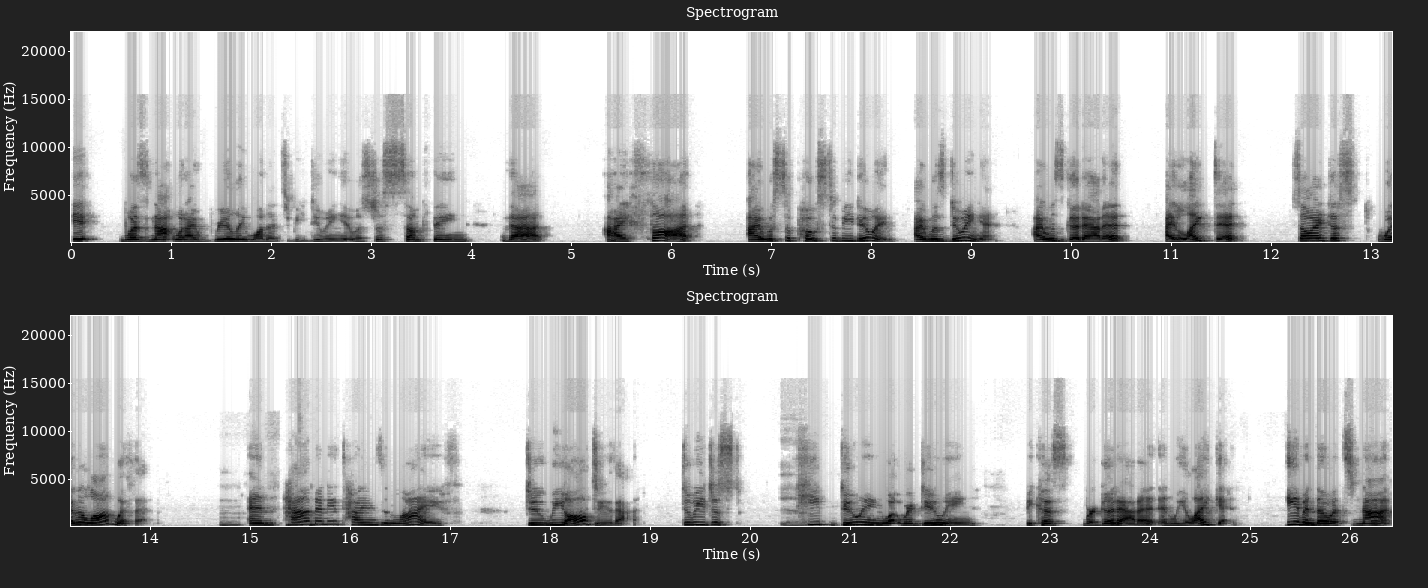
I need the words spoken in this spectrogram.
it was not what I really wanted to be doing. It was just something that I thought I was supposed to be doing. I was doing it. I was good at it. I liked it. So I just went along with it. Mm. And how many times in life do we all do that? Do we just yeah. keep doing what we're doing because we're good at it and we like it, even though it's not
